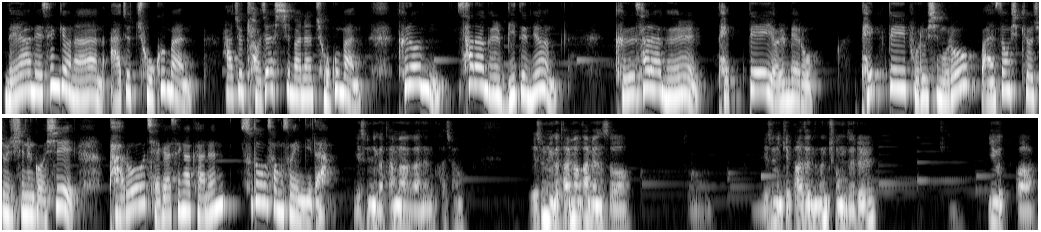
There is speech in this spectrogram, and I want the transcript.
내 안에 생겨난 아주 조그만, 아주 겨자씨만한 조그만 그런 사랑을 믿으면 그 사랑을 100배의 열매로, 100배의 부르심으로 완성시켜 주시는 것이 바로 제가 생각하는 수도 성소입니다. 예수님과 닮아가는 과정. 예수님과 닮아가면서 또 예수님께 받은 은총들을 이웃과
